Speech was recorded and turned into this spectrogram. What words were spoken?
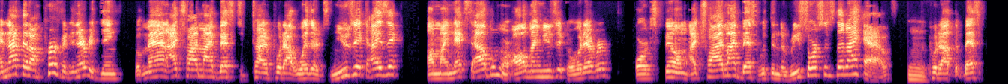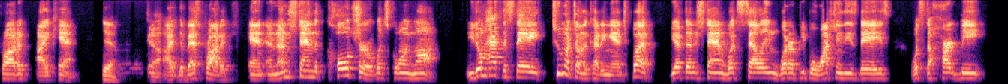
And not that I'm perfect in everything, but man, I try my best to try to put out whether it's music, Isaac, on my next album or all my music or whatever, or it's film. I try my best within the resources that I have mm. to put out the best product I can. Yeah. You know, I, the best product and, and understand the culture of what's going on. You don't have to stay too much on the cutting edge, but you have to understand what's selling, what are people watching these days, what's the heartbeat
